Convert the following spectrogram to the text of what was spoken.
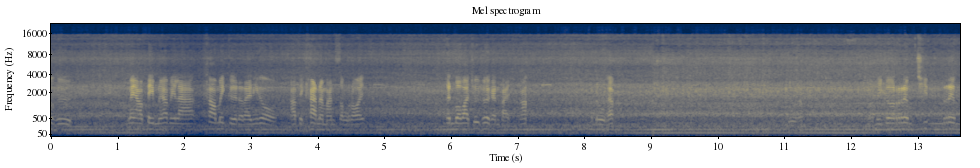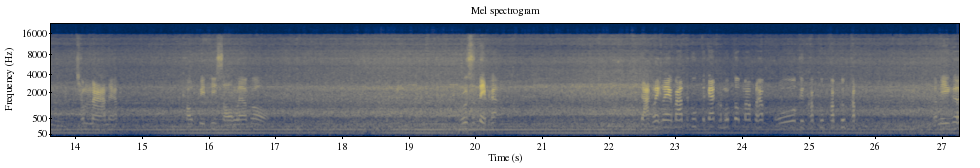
ก็คือไม่เอาเต็มนะครับ เวลาข้าวไม่เกิดอะไรนี่ก็เอาแต่ค่าน้ำมัน 200เพิ่นบอกว่าช่วยๆกันไปเนาะมาดูครับดูครับตอนนี้ก็เริ่มชินเริ่มชำนาญนะครับ เขาปีที่สองแล้วก็ รู้สเต็ปแล้วจากแรกๆมาตะกุกตะกักกระมุบตบมาครับโอ้คือขับคุบขับคุบขับตอนนี้ก็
